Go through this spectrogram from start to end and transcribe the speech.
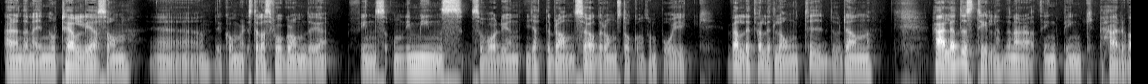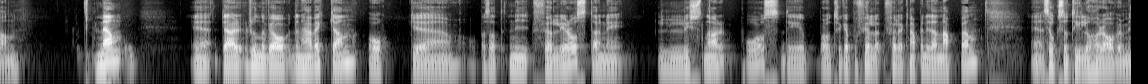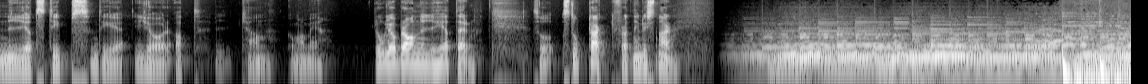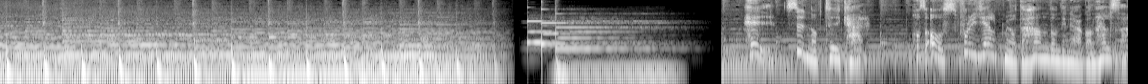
ärendena i Norrtälje som eh, det kommer ställas frågor om det finns. Om ni minns så var det en jättebrand söder om Stockholm som pågick väldigt, väldigt lång tid. Och den härleddes till den här Think Pink-härvan. Men där rundar vi av den här veckan och hoppas att ni följer oss där ni lyssnar på oss. Det är bara att trycka på följa-knappen i den appen. Eh, se också till att höra av er med nyhetstips. Det gör att vi kan komma med roliga och bra nyheter. Så stort tack för att ni lyssnar. Hej, Synoptik här. Hos oss får du hjälp med att ta hand om din ögonhälsa.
